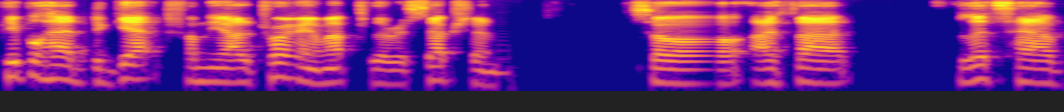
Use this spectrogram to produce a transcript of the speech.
people had to get from the auditorium up to the reception. So I thought, let's have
